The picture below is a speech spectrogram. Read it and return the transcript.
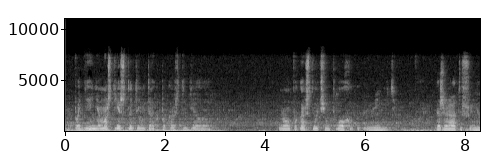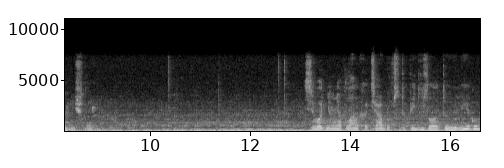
нападение. Может, я что-то не так пока что делаю. Но пока что очень плохо, как вы видите. Даже ратушу не уничтожил. Сегодня у меня план хотя бы вступить в Золотую Лигу.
